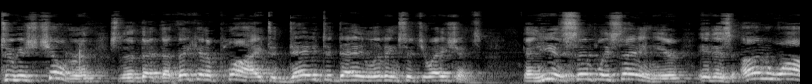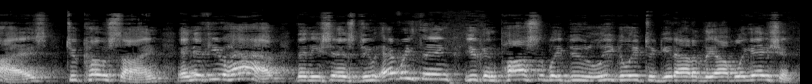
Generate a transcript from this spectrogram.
to his children so that, that, that they can apply to day to day living situations. And he is simply saying here, it is unwise to cosign. And if you have, then he says, do everything you can possibly do legally to get out of the obligation.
